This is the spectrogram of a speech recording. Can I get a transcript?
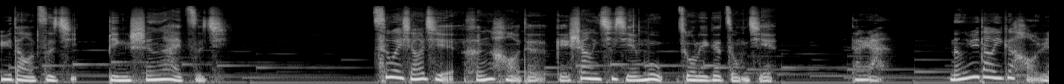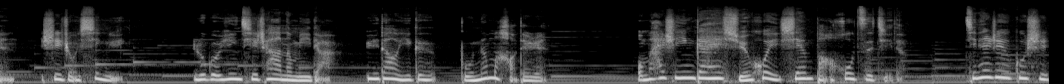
遇到自己，并深爱自己。刺猬小姐很好的给上一期节目做了一个总结。当然，能遇到一个好人是一种幸运，如果运气差那么一点儿，遇到一个。不那么好的人，我们还是应该学会先保护自己的。今天这个故事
